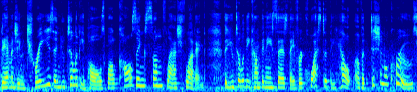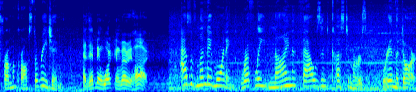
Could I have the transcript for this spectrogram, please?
damaging trees and utility poles while causing some flash flooding. The utility company says they've requested the help of additional crews from across the region. They've been working very hard. As of Monday morning, roughly 9,000 customers were in the dark.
